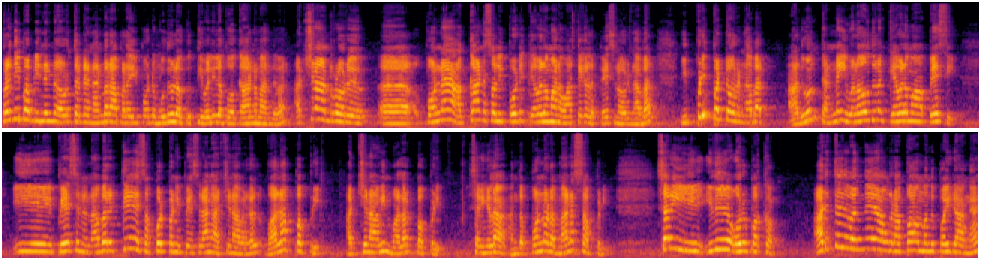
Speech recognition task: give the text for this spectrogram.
பிரதீப் அப்படின்னு ஒருத்தர்கிட்ட நண்பரா பழகி போட்டு முதுகுல குத்தி வெளியில போக காரணமா இருந்தவர். அர்ச்சனான்ற ஒரு பொண்ணை அக்கான்னு சொல்லி போட்டு கேவலமான வார்த்தைகளை பேசின ஒரு நபர். இப்படிப்பட்ட ஒரு நபர் அதுவும் தன்னை இவ்வளவு தூரம் கேவலமா பேசி இ- பேசின நபருக்கு சப்போர்ட் பண்ணி பேசுறாங்க அர்ச்சனா அவர்கள். வளர்ப்பப்படி அர்ச்சனாவின் வளர்ப்பப்படி. சரிங்களா? அந்த பொண்ணோட மனசு அப்படி. சரி இது ஒரு பக்கம். அடுத்தது வந்து அவங்க அப்பாவும் வந்து போயிட்டாங்க.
